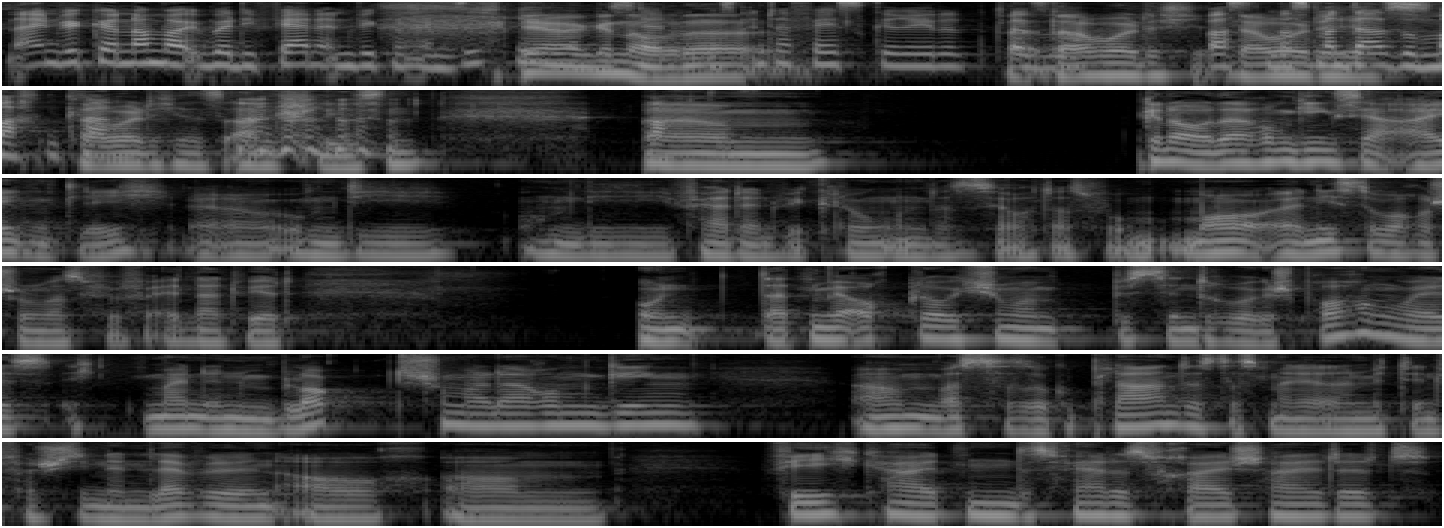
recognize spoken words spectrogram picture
Nein, wir können nochmal über die Pferdeentwicklung an sich reden. Ja, genau. Du hast ja über das Interface geredet. Also, da, da wollte ich, was, da was man da jetzt, so machen kann. Da wollte ich jetzt anschließen. ähm, genau, darum ging es ja eigentlich, äh, um, die, um die Pferdeentwicklung. Und das ist ja auch das, wo äh, nächste Woche schon was für verändert wird. Und da hatten wir auch, glaube ich, schon mal ein bisschen drüber gesprochen, weil es, ich meine, in einem Blog schon mal darum ging, ähm, was da so geplant ist, dass man ja dann mit den verschiedenen Leveln auch ähm, Fähigkeiten des Pferdes freischaltet.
